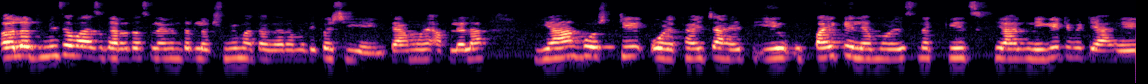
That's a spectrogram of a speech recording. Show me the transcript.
अलक्ष्मीचा वास घरात असल्यानंतर लक्ष्मी माता घरामध्ये कशी येईल? त्यामुळे आपल्याला या गोष्टी ओळखायच्या आहेत. हे उपाय केल्यामुळेच नक्कीच या निगेटिव्हिटी आहे.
